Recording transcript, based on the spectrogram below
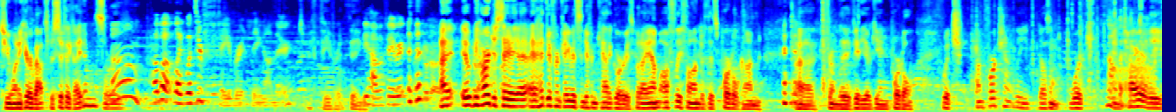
do you want to hear about specific items or Um, how about like what's your favorite thing on favorite thing? Do you have a favorite? I, it would be hard to say. I, I had different favorites in different categories, but I am awfully fond of this portal gun uh, from the video game Portal, which unfortunately doesn't work entirely.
